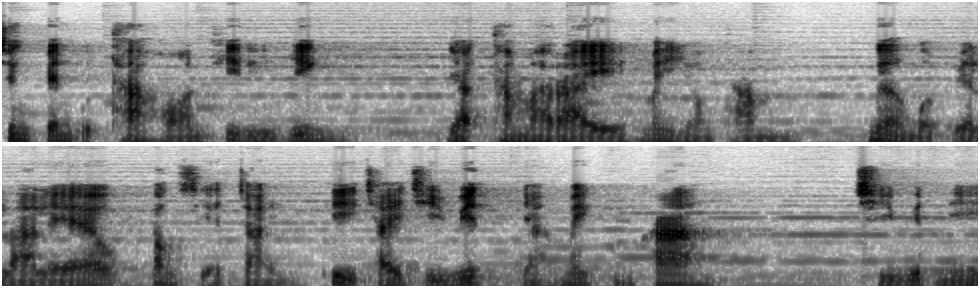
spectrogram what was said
จึงเป็นอุทาหรณ์ที่ดียิ่ง อยากทำอะไรไม่ยอมทำเมื่อหมดเวลาแล้วต้องเสียใจ ที่ใช้ชีวิตอย่างไม่คุ้มค่า ชีวิตนี้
